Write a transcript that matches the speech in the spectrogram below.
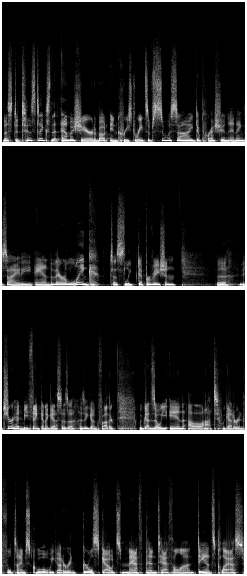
The statistics that Emma shared about increased rates of suicide, depression, and anxiety, and their link to sleep deprivation. Uh, it sure had me thinking, I guess, as a as a young father. We've got Zoe in a lot. We got her in full time school. We got her in Girl Scouts, math pentathlon, dance class,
